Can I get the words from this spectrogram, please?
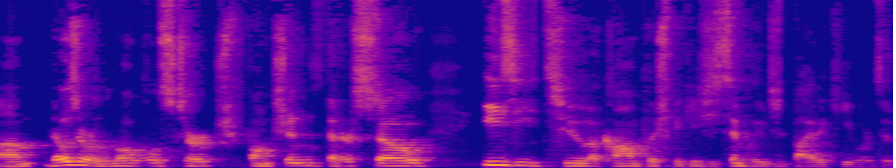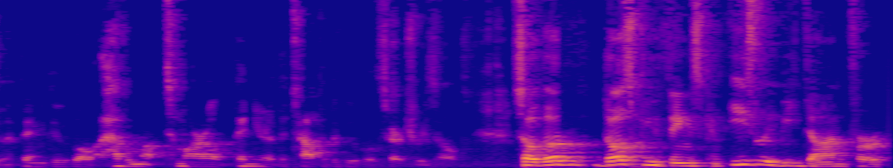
Um, those are local search functions that are so easy to accomplish because you simply just buy the keywords within Google, have them up tomorrow, then you're at the top of the Google search results. So those, those few things can easily be done for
